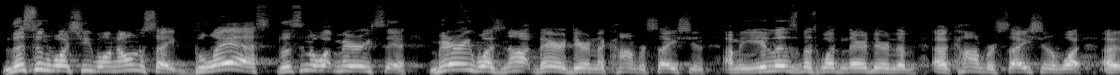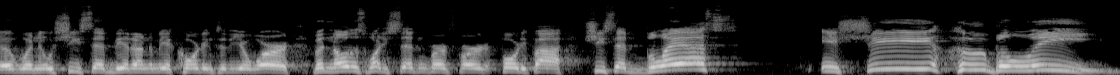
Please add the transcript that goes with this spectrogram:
Listen to what she went on to say. Blessed. Listen to what Mary said. Mary was not there during the conversation. I mean, Elizabeth wasn't there during the uh, conversation of what, uh, when she said, be it unto me according to your word. But notice what he said in verse 45. She said, blessed is she who believed.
